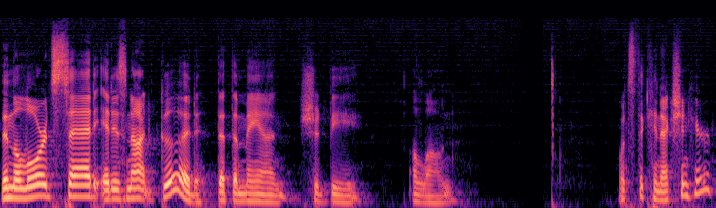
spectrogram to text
Then the Lord said, It is not good that the man should be alone. What's the connection here?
